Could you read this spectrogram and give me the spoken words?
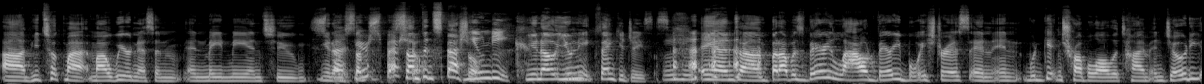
um, He took my, my weirdness and, and made me into you know you're special. something special, Unique. You know, unique. Thank you, Jesus. And um, but I was very loud, very boisterous, and and would get in trouble all the time. And Jody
